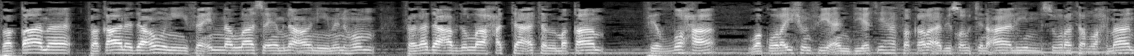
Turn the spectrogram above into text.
فقام فقال دعوني فإن الله سيمنعني منهم. فغدأ عبد الله حتى أتى المقام في الضحى وقريش في أنديتها فقرأ بصوت عال سورة الرحمن.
